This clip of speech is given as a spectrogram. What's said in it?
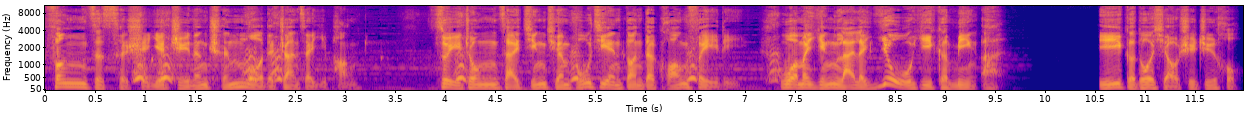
疯子此时也只能沉默地站在一旁。最终，在警犬不间断的狂吠里，我们迎来了又一个命案。一个多小时之后，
